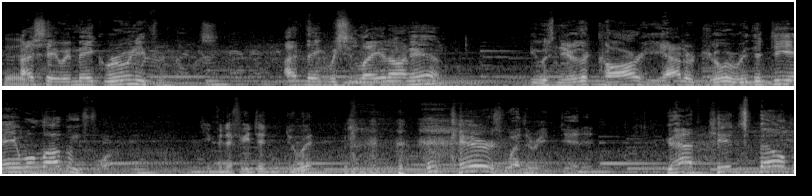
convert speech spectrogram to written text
good. I say we make Rooney for this. I think we should lay it on him. He was near the car, he had her jewelry, the DA will love him for it. Even if he didn't do it? Who cares whether he did it? You have kids, Phelps?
